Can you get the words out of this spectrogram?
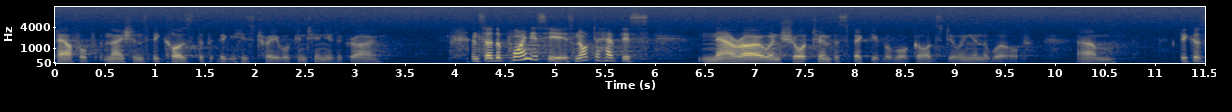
powerful nations because the, the, his tree will continue to grow. And so the point is here is not to have this narrow and short term perspective of what God's doing in the world. Um, because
